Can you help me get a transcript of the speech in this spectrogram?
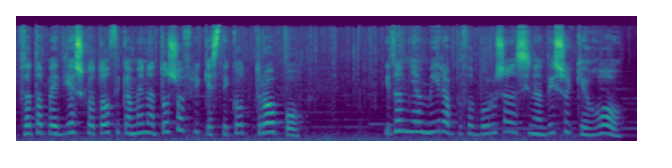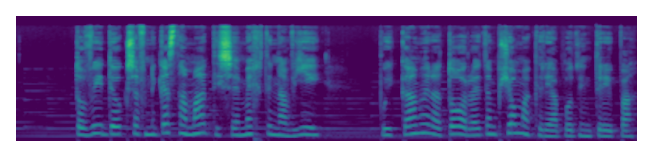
Αυτά τα παιδιά σκοτώθηκαν με ένα τόσο φρικιαστικό τρόπο. Ήταν μια μοίρα που θα μπορούσα να συναντήσω κι εγώ. Το βίντεο ξαφνικά σταμάτησε μέχρι την αυγή που η κάμερα τώρα ήταν πιο μακριά από την τρύπα.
